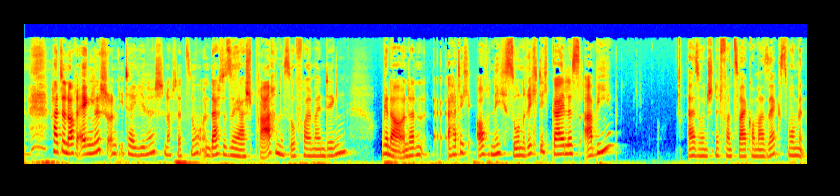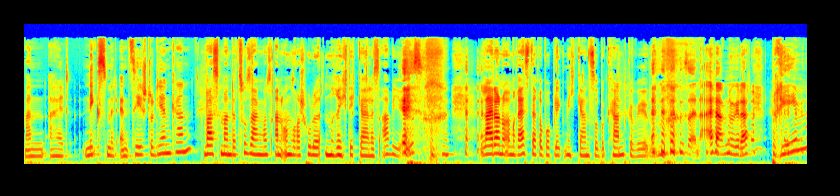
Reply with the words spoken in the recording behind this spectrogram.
hatte noch Englisch und Italienisch noch dazu und dachte so, ja, Sprachen ist so voll mein Ding. Genau, und dann hatte ich auch nicht so ein richtig geiles Abi, also einen Schnitt von 2,6, womit man halt nix mit NC studieren kann. Was man dazu sagen muss, an unserer Schule ein richtig geiles Abi ist. Leider nur im Rest der Republik nicht ganz so bekannt gewesen. Alle haben nur gedacht, Bremen,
